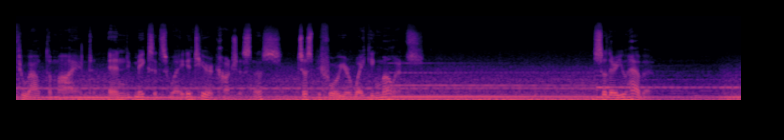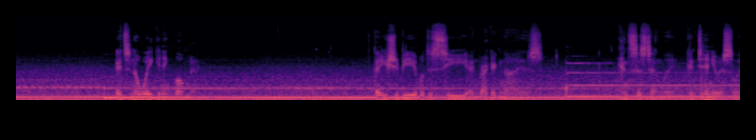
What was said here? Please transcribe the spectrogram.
throughout the mind and makes its way into your consciousness just before your waking moments. So there you have it. It's an awakening moment that you should be able to see and recognize consistently, continuously,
